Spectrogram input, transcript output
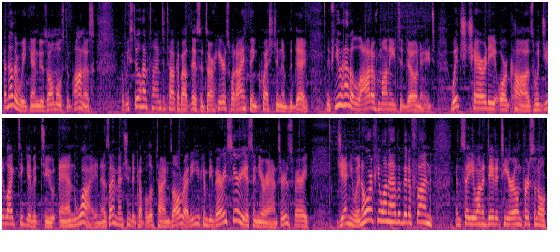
another weekend, is almost upon us. But we still have time to talk about this. It's our Here's What I Think question of the day. If you had a lot of money to donate, which charity or cause would you like to give it to and why? And as I mentioned a couple of times already, you can be very serious in your answers, very genuine. Or if you want to have a bit of fun and say you want to date it to your own personal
